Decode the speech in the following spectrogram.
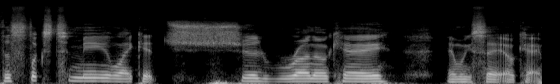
This looks to me like it should run okay, and we say OK.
